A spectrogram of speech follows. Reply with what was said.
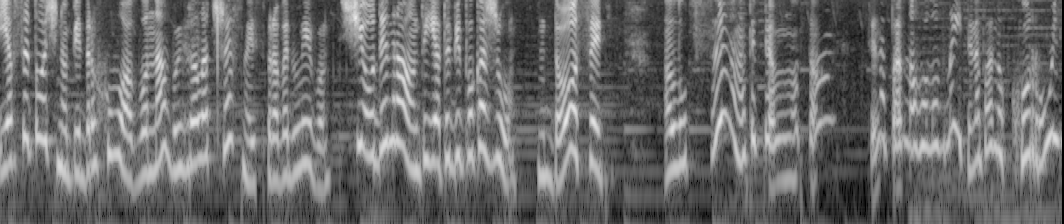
Я все точно підрахував, вона виграла чесно і справедливо. Ще один раунд, і я тобі покажу. Досить! Луцена, ти прям, ну так. Ти, напевно, головний, ти, напевно, король.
